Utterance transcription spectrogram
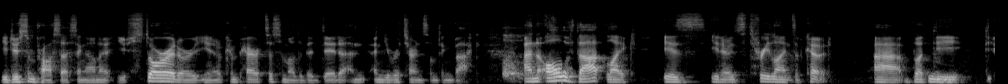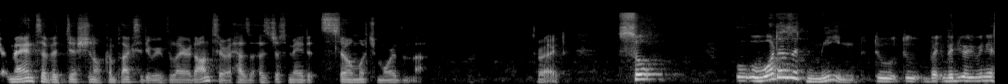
you do some processing on it, you store it or you know compare it to some other bit data, and and you return something back, and all of that like is you know it's three lines of code, uh, but mm. the the amount of additional complexity we've layered onto it has has just made it so much more than that. Right. So what does it mean to to when you're when you're,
